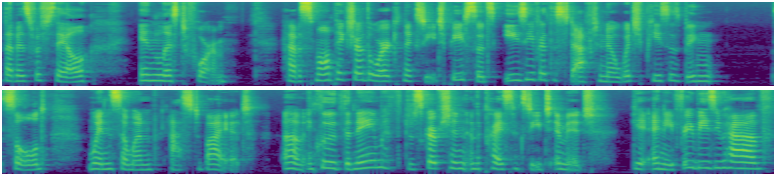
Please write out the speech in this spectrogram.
that is for sale in list form. Have a small picture of the work next to each piece so it's easy for the staff to know which piece is being sold when someone asks to buy it. Um, include the name, the description, and the price next to each image. Get any freebies you have,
